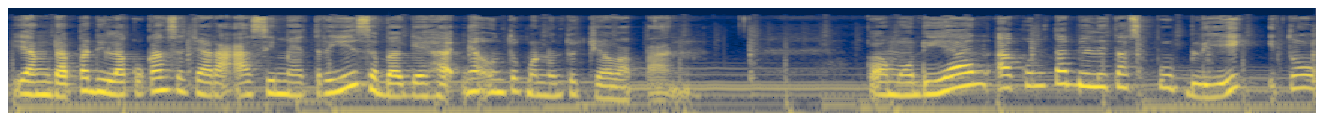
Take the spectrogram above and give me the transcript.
yang dapat dilakukan secara asimetri sebagai haknya untuk menuntut jawaban. Kemudian, akuntabilitas publik itu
